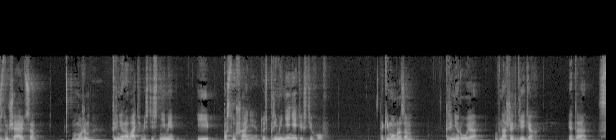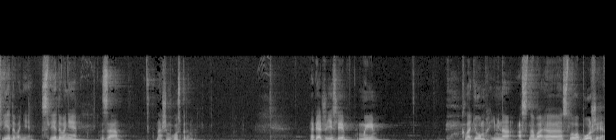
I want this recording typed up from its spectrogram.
случаются, мы можем тренировать вместе с ними и послушание, то есть применение этих стихов. Таким образом, тренируя в наших детях это следование, следование за нашим Господом. Опять же, если мы кладем именно основа, э, Слово Божие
